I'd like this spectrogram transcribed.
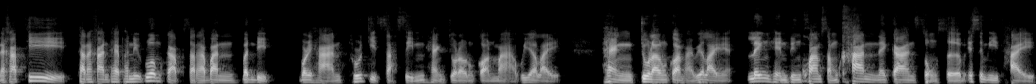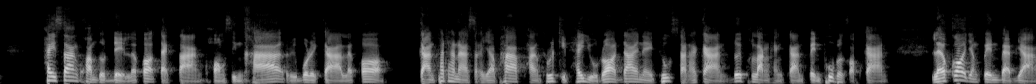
นะครับที่ธนาคารไทยพาณิชย์ร่วมกับสถาบันบัณฑิต บริหารธุรกิจศาสตร์ศิลป์แห่งจุฬาลงกรณ์มหาวิทยาลัย แห่งจุฬาลงกรณ์มหาวิทยาลัยเนี่ยเล็งเห็นถึงความสำคัญในการส่งเสริม SME ไทย ให้สร้างความโดดเด่น แล้วก็แตกต่างของสินค้าหรือบริการ แล้วก็การพัฒนาศักยภาพทางธุรกิจให้อยู่รอดได้ในทุกสถานการณ์ด้วยพลังแห่งการเป็นผู้ประกอบการ แล้วก็ยังเป็นแบบอย่าง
